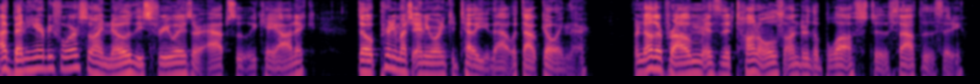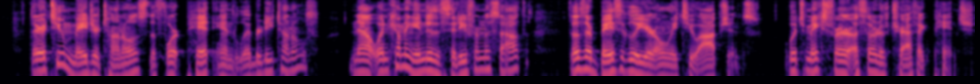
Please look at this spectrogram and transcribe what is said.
I've been here before, so I know these freeways are absolutely chaotic, though pretty much anyone can tell you that without going there. Another problem is the tunnels under the bluffs to the south of the city. There are two major tunnels, the Fort Pitt and Liberty tunnels. Now, when coming into the city from the south, those are basically your only two options, which makes for a sort of traffic pinch.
